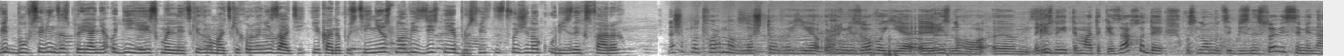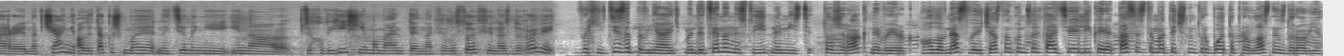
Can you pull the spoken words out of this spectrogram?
Відбувся він за сприяння однієї з хмельницьких громадських організацій, яка на постійній основі здійснює просвітництво жінок у різних сферах. Наша платформа влаштовує, організовує е, різного е, різної тематики заходи. В основному це бізнесові семінари, навчання, але також ми націлені і на психологічні моменти, на філософію, на здоров'я. Фахівці запевняють, медицина не стоїть на місці, тож рак не вирок. Головне своєчасна консультація лікаря та систематична турбота про власне здоров'я.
